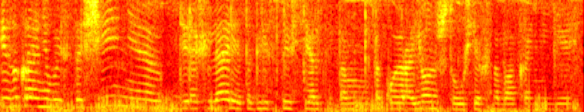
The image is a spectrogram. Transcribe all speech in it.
Из-за крайнего истощения, дирофилярия, это глисты в сердце, там такой район, что у всех собак они есть.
